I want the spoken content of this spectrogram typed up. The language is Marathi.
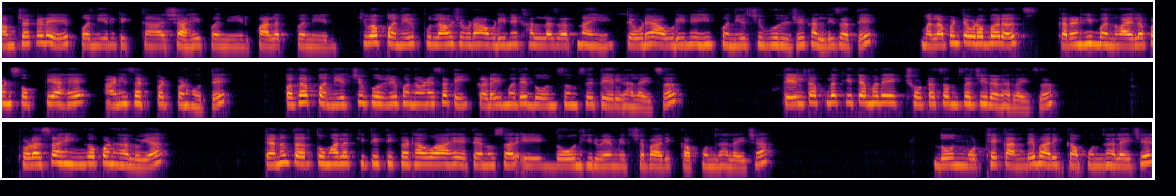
आमच्याकडे पनीर टिक्का शाही पनीर पालक पनीर किंवा पनीर पुलाव जेवढा आवडीने खाल्ला जात नाही तेवढ्या आवडीने ही पनीरची भुर्जी खाल्ली जाते. मला पण तेवढं बरंच कारण ही बनवायला पण सोपी आहे आणि झटपट पण होते. बघा पनीरची भुर्जी बनवण्यासाठी कढईमध्ये दोन चमचे तेल घालायचं. तेल तापलं की त्यामध्ये एक छोटा चमचा जिरं घालायचं. थोडासा हिंग पण घालूया. त्यानंतर तुम्हाला किती तिखट हवं आहे त्यानुसार एक दोन हिरव्या मिरच्या बारीक कापून घालायच्या. दोन मोठे कांदे बारीक कापून घालायचे.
